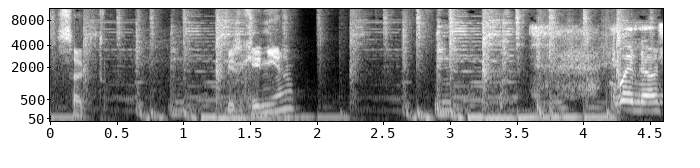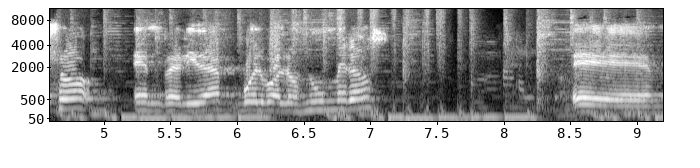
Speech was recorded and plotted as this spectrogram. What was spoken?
Exacto. Virginia, Bueno, yo en realidad vuelvo a los números. Eh,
